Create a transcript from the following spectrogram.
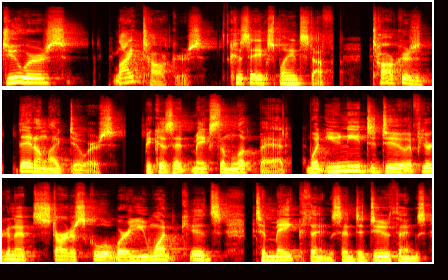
doers like talkers because they explain stuff. Talkers they don't like doers because it makes them look bad. What you need to do if you're going to start a school where you want kids to make things and to do things,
